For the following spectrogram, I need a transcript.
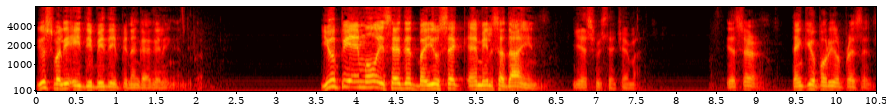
usually ADB din pinanggagalingan. Di ba? UPMO is headed by Yusek Emil Sadain. Yes, Mr. Chairman. Yes, sir. Thank you for your presence.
